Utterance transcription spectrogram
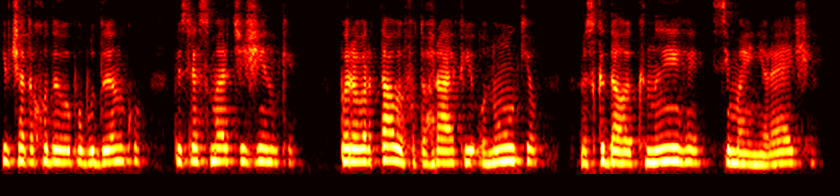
Дівчата ходили по будинку після смерті жінки, перевертали фотографії онуків, розкидали книги, сімейні речі.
